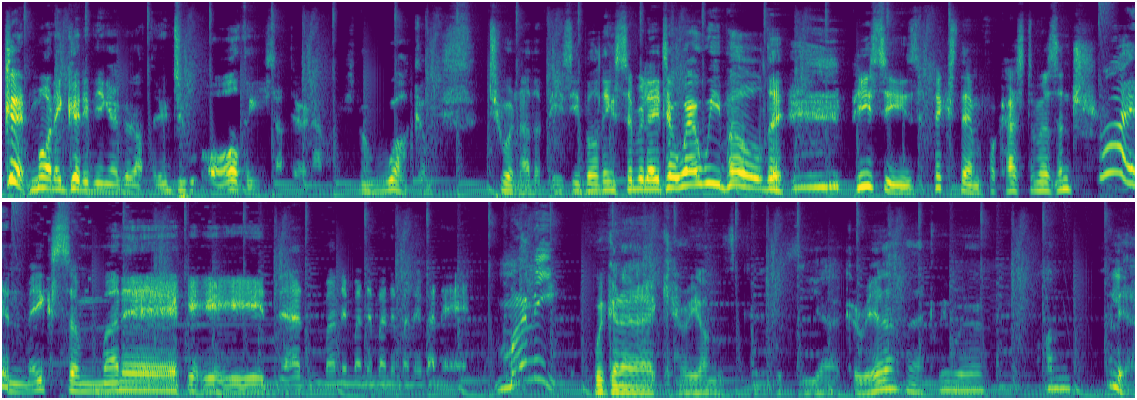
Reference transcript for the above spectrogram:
Good morning, good evening, and good afternoon to all these out there in and Welcome to another PC building simulator where we build PCs, fix them for customers, and try and make some money. That money, money, money, money, money. Money! We're gonna carry on with, with the uh, career that we were on earlier.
